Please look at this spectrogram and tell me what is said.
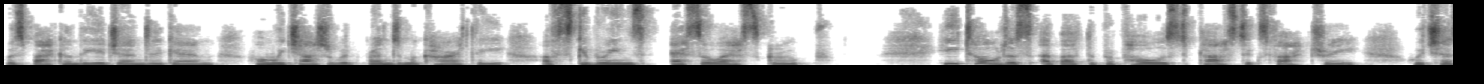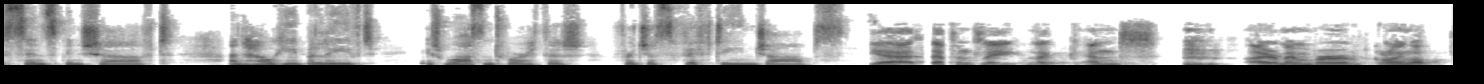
was back on the agenda again when we chatted with Brendan McCarthy of Skibbereen's SOS Group. He told us about the proposed plastics factory, which has since been shelved, and how he believed it wasn't worth it for just 15 jobs. Yeah, definitely. Like, and I remember growing up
